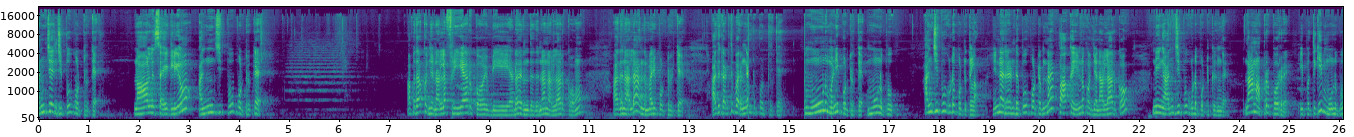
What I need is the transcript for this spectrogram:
அஞ்சு அஞ்சு பூ போட்டிருக்கேன். நாலு சைட்லேயும் அஞ்சு பூ போட்டிருக்கேன். அப்போ தான் கொஞ்சம் நல்லா ஃப்ரீயாக இருக்கும். இப்படி இடம் இருந்ததுன்னா நல்லாயிருக்கும் அதனால் அந்த மாதிரி போட்டிருக்கேன். அதுக்கடுத்து பாருங்கள் போட்டிருக்கேன். மூணு மணி போட்டிருக்கேன். மூணு பூ. அஞ்சு பூ கூட போட்டுக்கலாம். இன்னும் ரெண்டு பூ போட்டோம்னா பார்க்க இன்னும் கொஞ்சம் நல்லாயிருக்கும் நீங்கள் அஞ்சு பூ கூட போட்டுக்குங்க. நான் அப்புறம் போடுறேன். இப்போதைக்கு மூணு பூ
